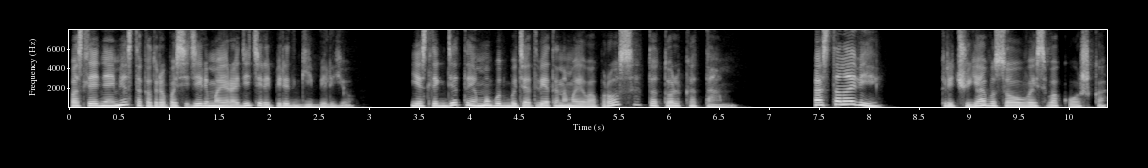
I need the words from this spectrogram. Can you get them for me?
Последнее место, которое посетили мои родители перед гибелью. Если где-то и могут быть ответы на мои вопросы, то только там. «Останови!» — кричу я, высовываясь в окошко.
